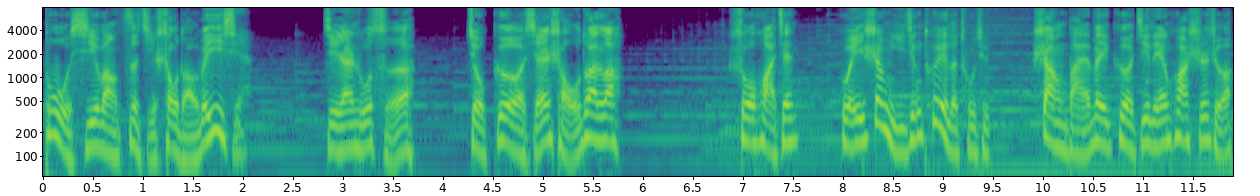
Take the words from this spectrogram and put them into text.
不希望自己受到威胁。既然如此，就各显手段了。说话间，鬼圣已经退了出去，上百位各级莲花使者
